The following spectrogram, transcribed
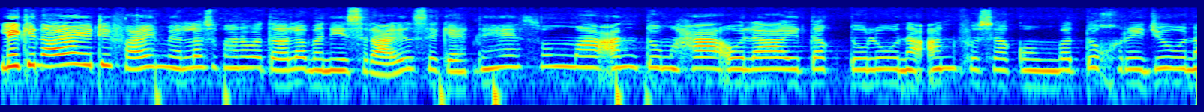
لیکن آیا ایٹی فائیو میں اللہ سبحانہ و تعالیٰ بنی اسرائیل سے کہتے ہیں، ثم انتم هؤلاء تقتلون انفسکم وتخرجون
